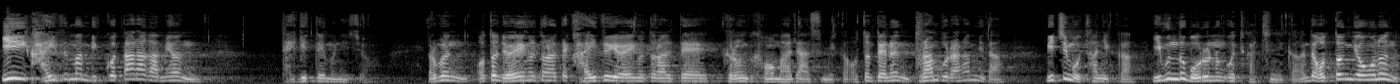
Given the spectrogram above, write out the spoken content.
이 가이드만 믿고 따라가면 되기 때문이죠. 여러분, 어떤 여행을 떠날 때, 가이드 여행을 떠날 때 그런 거 경험하지 않습니까? 어떤 때는 불안불안합니다. 믿지 못하니까. 이분도 모르는 것 같으니까. 근데 어떤 경우는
